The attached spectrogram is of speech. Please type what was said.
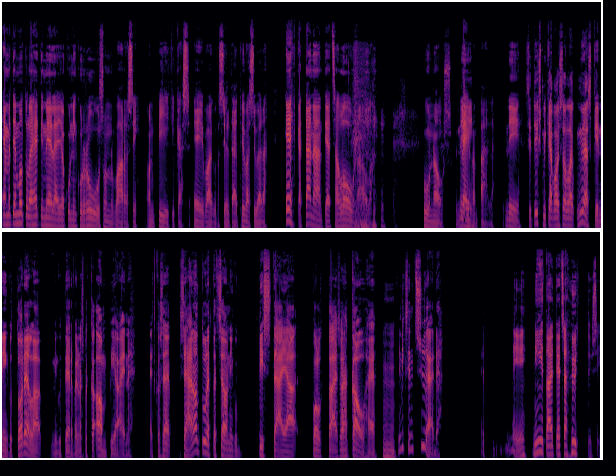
en mä tiedä, mulla tulee heti mieleen joku niinku ruusun varsi on piikikäs. Ei vaikuta siltä, että hyvä syödä. Ehkä tänään, tiedät sä, lounaalla. Who knows? Niin. Leivän päälle. Niin. Sitten yksi, mikä voisi olla myöskin niin kuin todella niin kuin terveellinen, olisi vaikka ampiaine. Etkö se, sehän on tunnettu, että se on niin kuin pistää ja polttaa ja se on ihan kauhea. Mm. Niin miksi nyt syödä? Et, niin, Niin, tai tiedät sä, hyttysi.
